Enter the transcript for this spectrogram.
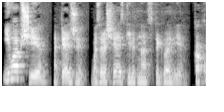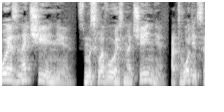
И вообще, опять же, возвращаясь к 19 главе, какое значение, смысловое значение отводится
